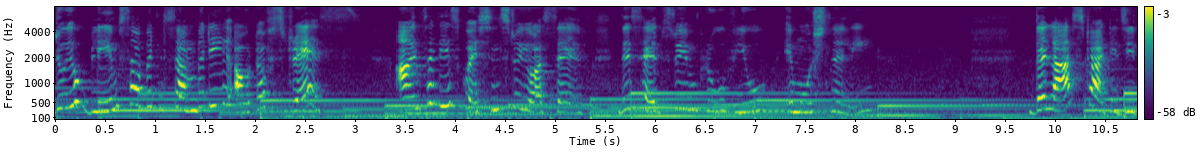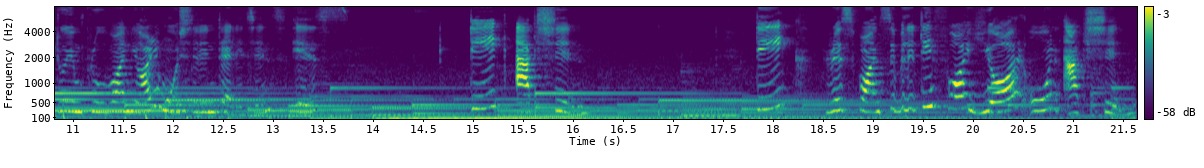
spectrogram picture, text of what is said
Do you blame somebody out of stress? Answer these questions to yourself. This helps to improve you emotionally. The last strategy to improve on your emotional intelligence is take action. Take responsibility for your own action.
